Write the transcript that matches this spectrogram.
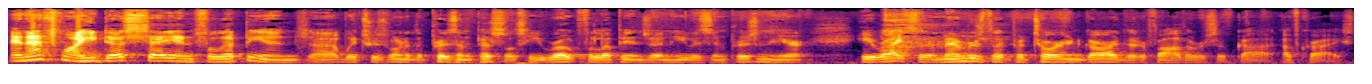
and that's why he does say in Philippians, uh, which was one of the prison epistles, he wrote Philippians when he was in prison here. He writes that the members of the Praetorian Guard that are followers of God of Christ.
